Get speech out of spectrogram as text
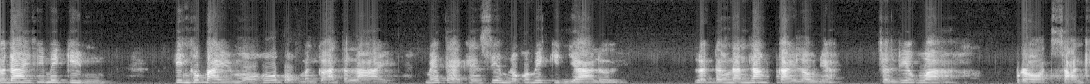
ก็ได้ที่ไม่กิน กินเข้าไปหมอเขาก็บอกมันก็อันตราย แม้แต่แคลเซียมเราก็ไม่กินยาเลยและดังนั้นร่างกายเราเนี่ย จะเรียกว่าปลอดสารเค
